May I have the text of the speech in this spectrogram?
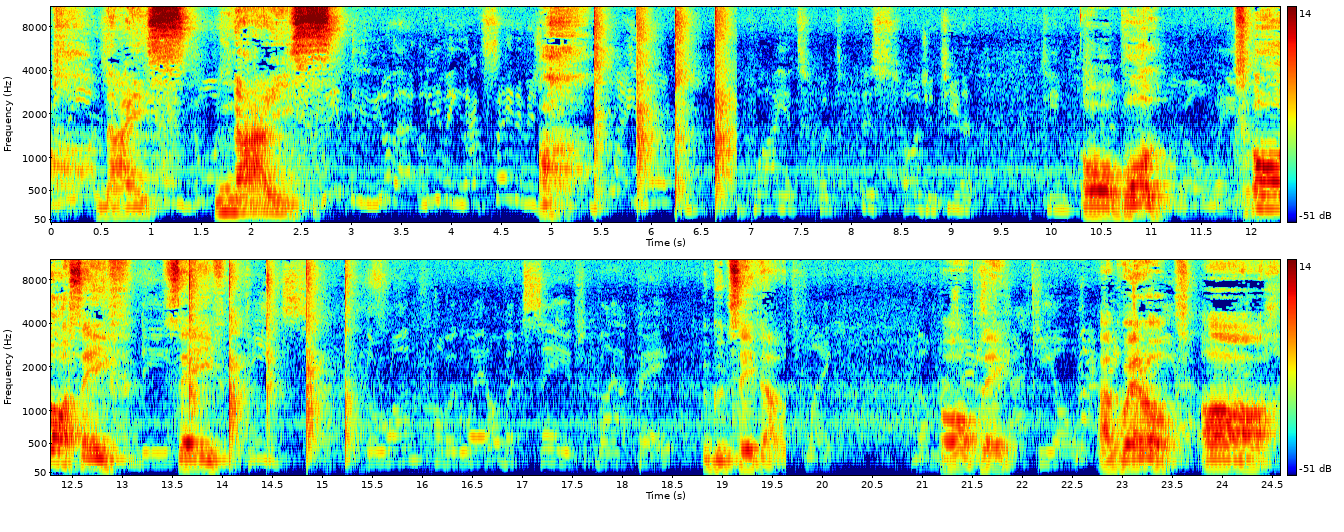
Oh, nice, nice. Leaving the other, leaving that side of his Oh. wide open. Quiet, but this Argentina team. Oh, ball. Oh, save, save. feeds the run of Aguero, but saved by Akpe. A good save that was. Oh, play. Aguero. Oh,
